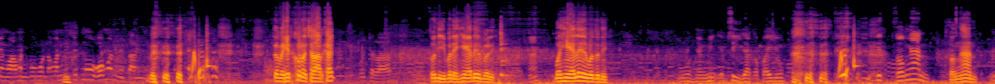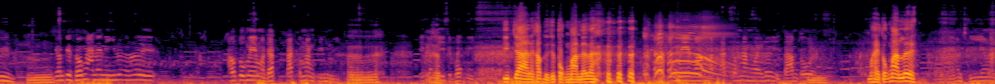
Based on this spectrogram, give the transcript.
ยังว่ามันโง่เนาะมันมีจุดโง่ของมันในตังค์แต่มาเฮ็ดคนอะฉลาดคักโอ้ยฉลาดตัวนี้บ่ได้แฮ่เล่นบ่นี่ฮะบ่แฮ่เล่นบ่ตัวนี้ โอ้ยังมี FC อยากเอาไปอยู่ ติดสองงานสองงานอืมอืมย้อนติดสองงานในนี้เลยเอาตัวแม่มาดัดตัดกำลังพิมพ์นี่เออ ติดวันที่สิบหกนี่รีบจ้านะครับ เดี๋ยวจะตกมันแล้วนะ ตัวแม่มามาตัดกำลังไว้เลยสามตัวมาให้ตกมันเลยให้มันชี้มัน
